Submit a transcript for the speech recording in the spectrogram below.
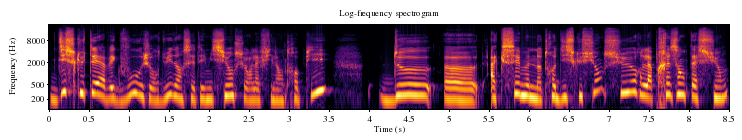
discuter avec vous aujourd'hui dans cette émission sur la philanthropie, de euh, axer notre discussion sur la présentation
